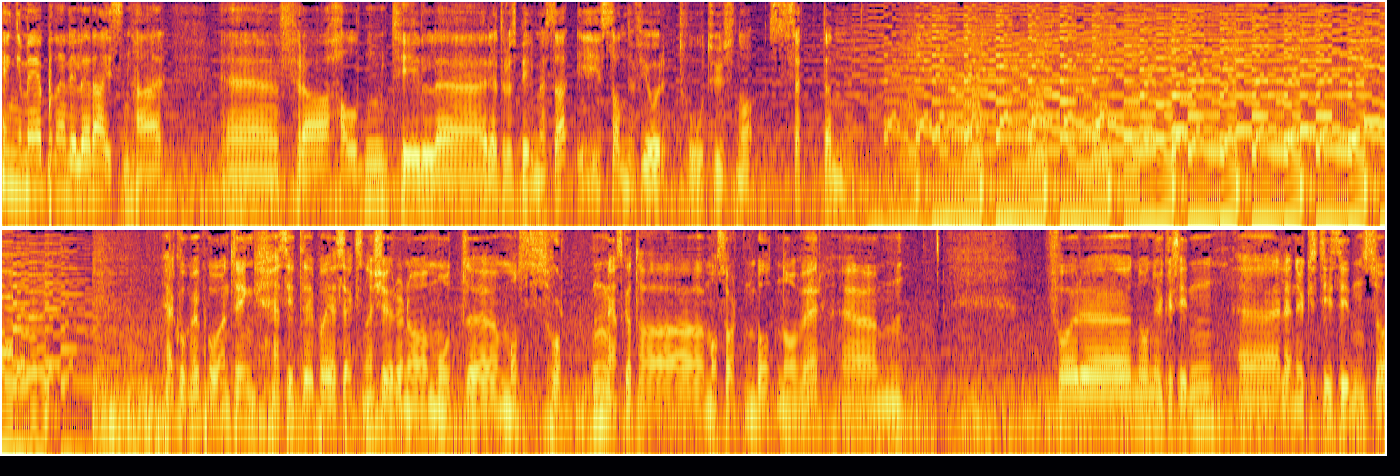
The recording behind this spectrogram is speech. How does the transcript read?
henge med på den lille reisen her. Eh, fra Halden til eh, Retrospillmessa i Sandefjord 2017. Jeg kommer på en ting. Jeg sitter på E6-en og kjører nå mot eh, Moss-Horten. Jeg skal ta Moss-Horten-båten over. Um, for noen uker siden, eller en ukes tid siden, så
